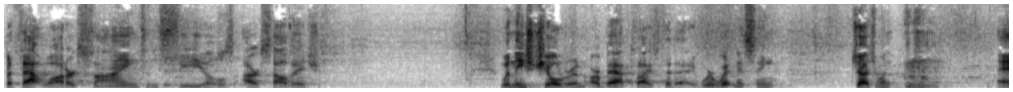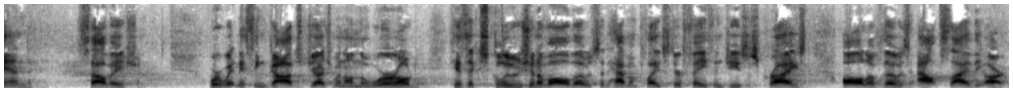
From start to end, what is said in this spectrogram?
but that water signs and seals our salvation. When these children are baptized today, we're witnessing judgment and salvation. We're witnessing God's judgment on the world, his exclusion of all those that haven't placed their faith in Jesus Christ, all of those outside the ark,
